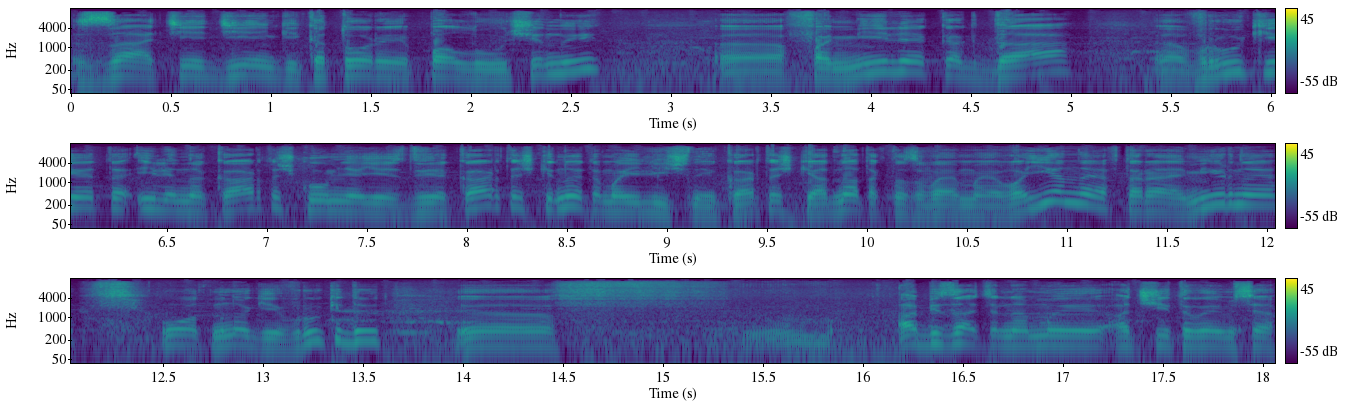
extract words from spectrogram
за те деньги, которые получены, э, фамилия, когда э, в руки это или на карточку. У меня есть две карточки, но это мои личные карточки. Одна так называемая военная, вторая мирная. Вот, многие в руки дают. Обязательно мы отчитываемся,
